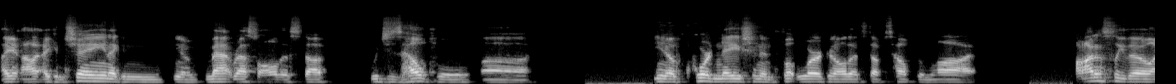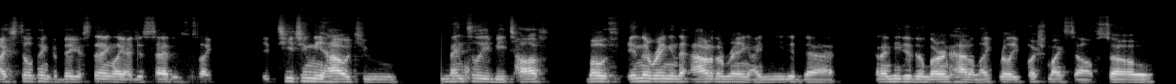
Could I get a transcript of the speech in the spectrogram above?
I I can chain, I can you know mat wrestle all this stuff, which is helpful. Uh, you know, coordination and footwork and all that stuff has helped a lot honestly, though, I still think the biggest thing, like I just said, is just like teaching me how to mentally be tough, both in the ring and the out of the ring. I needed that, and I needed to learn how to like really push myself. So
